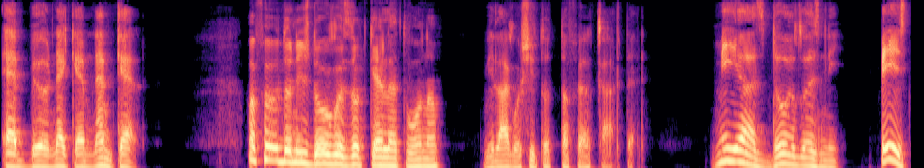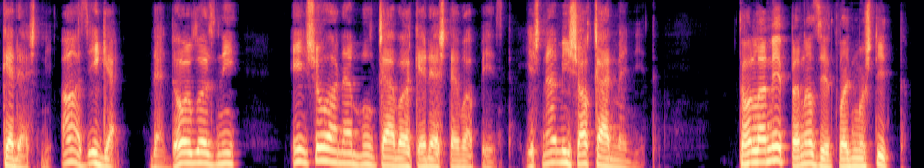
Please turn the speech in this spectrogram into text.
Ebből nekem nem kell. A földön is dolgozott kellett volna, világosította fel Carter. Mi az dolgozni? Pénzt keresni, az igen, de dolgozni? Én soha nem munkával kerestem a pénzt, és nem is akármennyit. Talán éppen azért vagy most itt,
